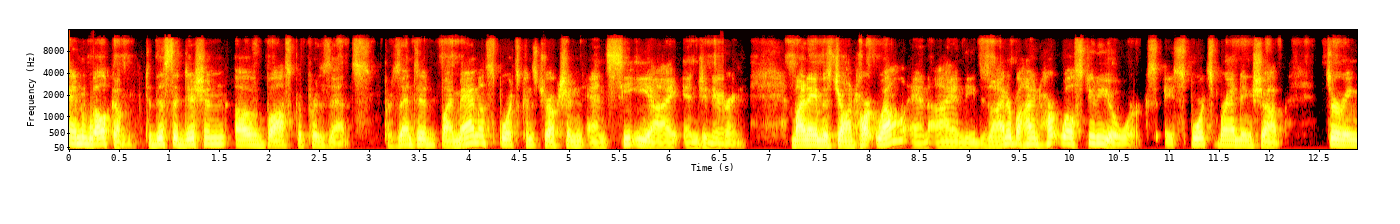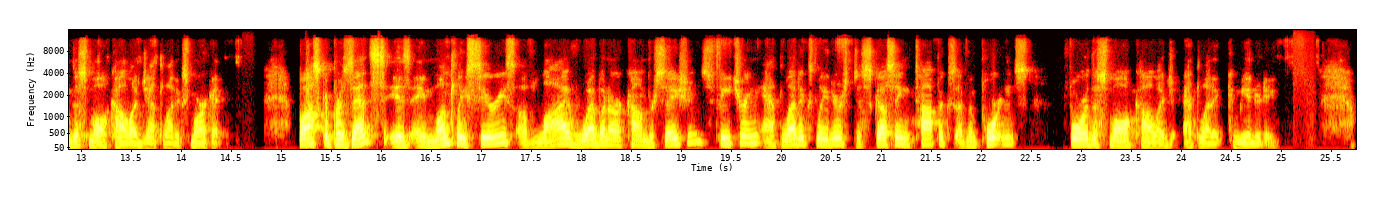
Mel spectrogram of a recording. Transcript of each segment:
And welcome to this edition of Bosca Presents, presented by Mammoth Sports Construction and CEI Engineering. My name is John Hartwell, and I am the designer behind Hartwell Studio Works, a sports branding shop serving the small college athletics market. Bosca Presents is a monthly series of live webinar conversations featuring athletics leaders discussing topics of importance for the small college athletic community.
